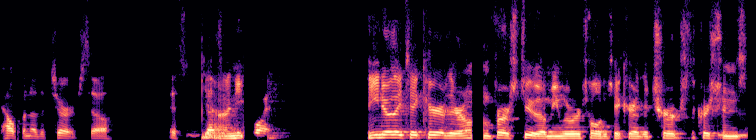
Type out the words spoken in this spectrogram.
help another church. So it's that's Yeah, a you- point. You know they take care of their own first too. I mean, we were told to take care of the church, the Christians.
